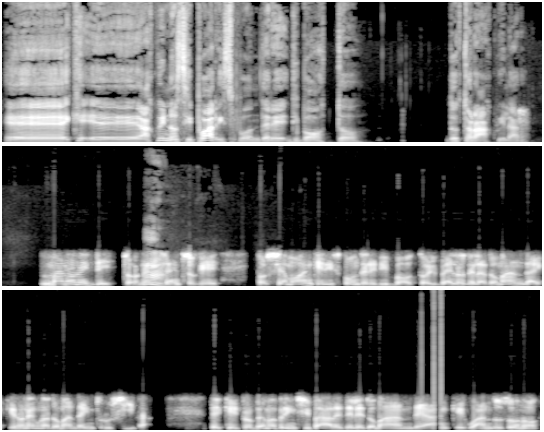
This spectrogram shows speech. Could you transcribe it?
eh, che, eh, a cui non si può rispondere di botto. Dottor Aquilar. Ma non è detto, nel mm. senso che possiamo anche rispondere di botto. Il bello della domanda è che non è una domanda intrusiva perché il problema principale delle domande, anche quando sono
